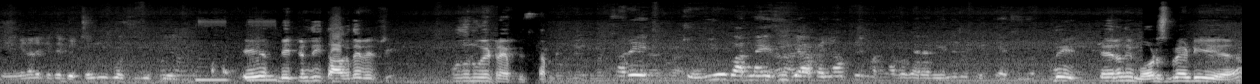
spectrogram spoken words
ਤੇ ਇਹਨਾਂ ਨੇ ਕਿਤੇ ਵੇਚਣ ਦੀ ਕੋਸ਼ਿਸ਼ ਕੀਤੀ ਇਹ ਵੇਚਣ ਦੀ ਤਾਕ ਦੇ ਵਿੱਚ ਸੀ। ਉਦੋਂ ਨੂੰ ਇਹ ਟ੍ਰੈਪ ਕਰ ਲਿਆ। ਅਰੇ ਚੋਰੀਓ ਕਰਨਾ ਸੀ ਜਾਂ ਪਹਿਲਾਂ ਕੋਈ ਮੱਥਾ ਵਗੈਰਾ ਵੀ ਇਹਨਾਂ ਨੇ ਟਿਕਿਆ ਸੀ? ਨਹੀਂ ਤੇ ਇਹਨਾਂ ਦੀ ਮੋਡਸ ਬ੍ਰੈਂਡ ਹੀ ਇਹ ਆ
